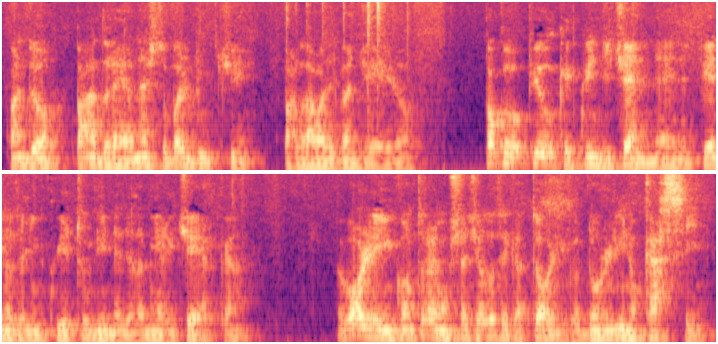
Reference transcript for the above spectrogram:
quando padre Ernesto Balducci parlava del Vangelo. Poco più che quindicenne, nel pieno dell'inquietudine della mia ricerca, volli incontrare un sacerdote cattolico, Don Lino Cassi,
